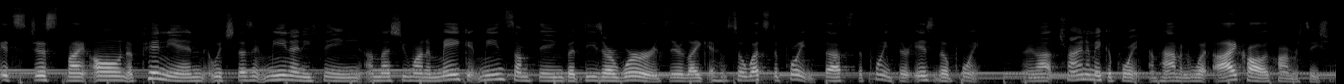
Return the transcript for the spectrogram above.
It's just my own opinion, which doesn't mean anything unless you want to make it mean something. But these are words. They're like, oh, So what's the point? That's the point. There is no point. I'm not trying to make a point. I'm having what I call a conversation.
